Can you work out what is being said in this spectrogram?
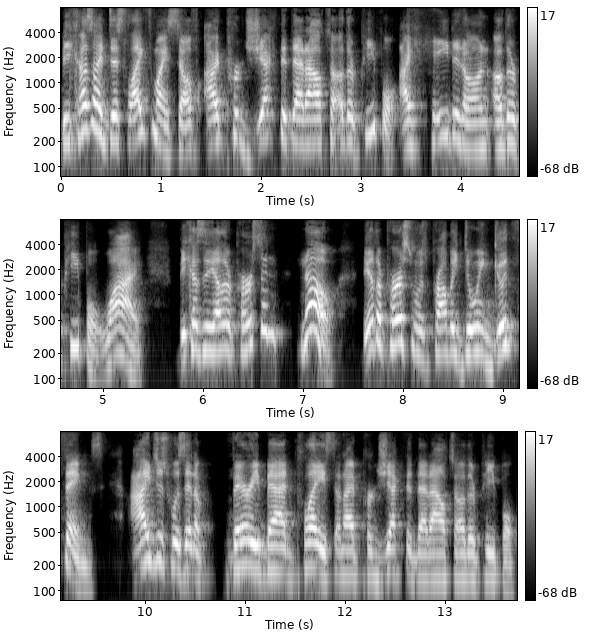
because I disliked myself, I projected that out to other people. I hated on other people. Why? Because of the other person? No, the other person was probably doing good things. I just was in a very bad place and I projected that out to other people.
